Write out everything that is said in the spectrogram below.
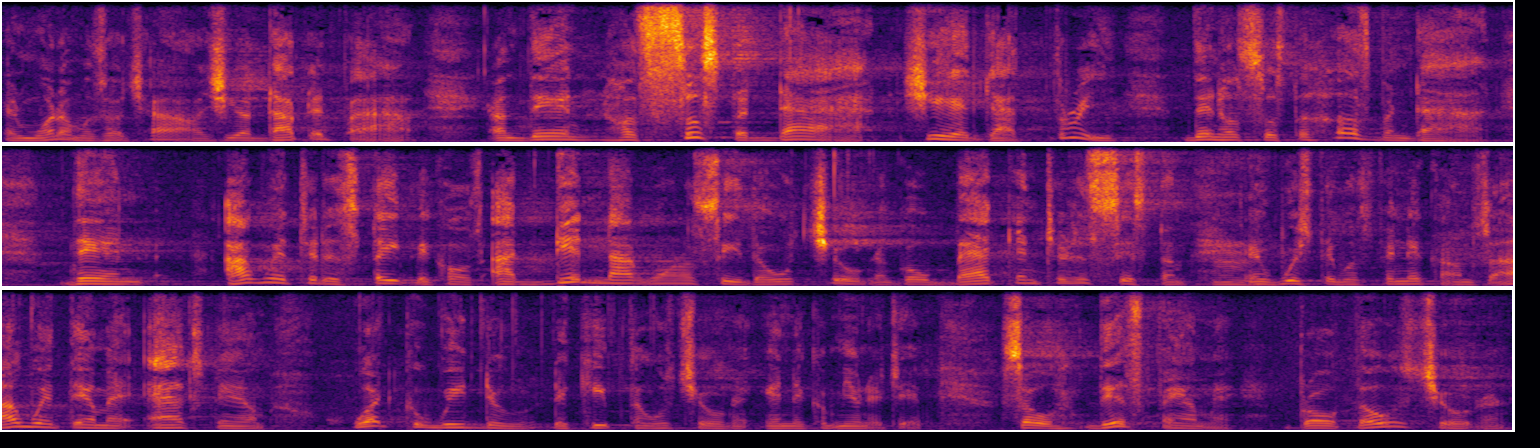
and one of them was her child. She adopted five. And then her sister died. She had got three. Then her sister's husband died. Then I went to the state because I did not want to see those children go back into the system mm. in which they was finna come. So I went there and asked them, what could we do to keep those children in the community? So this family brought those children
